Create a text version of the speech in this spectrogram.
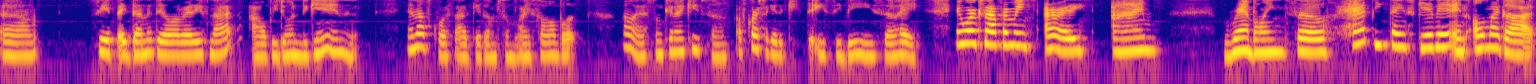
Um, see if they've done the deal already. If not, I'll be doing it again. And, and of course, I'll get them some Lysol. But I'll ask them, can I keep some? Of course, I get to keep the ECBs. So hey, it works out for me. Alrighty, I'm rambling. So happy Thanksgiving and oh my God,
